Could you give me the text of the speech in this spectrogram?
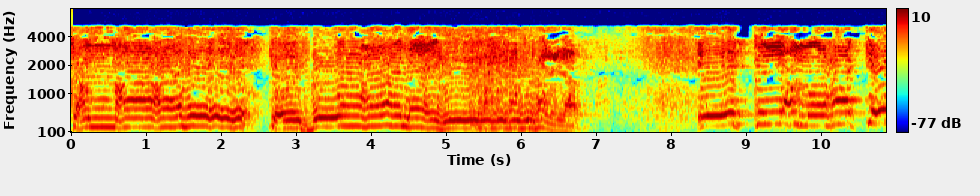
شمع ہے کہ دھواں نہیں۔ ایک لمحہ کے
